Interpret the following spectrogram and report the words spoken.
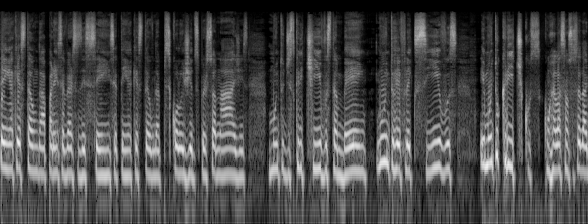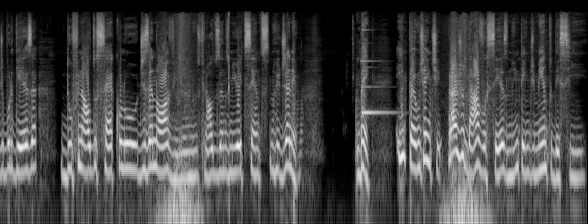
tem a questão da aparência versus essência, tem a questão da psicologia dos personagens, muito descritivos também, muito reflexivos e muito críticos com relação à sociedade burguesa do final do século XIX, né, no final dos anos 1800, no Rio de Janeiro. Bem, então, gente, para ajudar vocês no entendimento desse,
